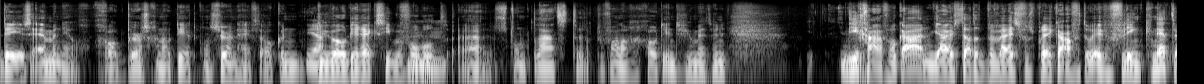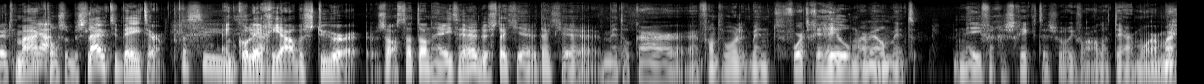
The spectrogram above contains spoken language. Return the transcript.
de DSM, een heel groot beursgenoteerd concern, heeft ook een Ja. Mhm. duo-directie bijvoorbeeld. Eh, stond laatst eh, toevallig een groot interview met hun. Die gaven ook aan, juist dat het bij wijze van spreken af en toe even flink knettert, maakt Ja. onze besluiten beter. Precies. En collegiaal bestuur, zoals dat dan heet, hè? dus dat je, dat je met elkaar eh, verantwoordelijk bent voor het geheel, maar wel met nevengeschikte, sorry voor alle termen hoor, maar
